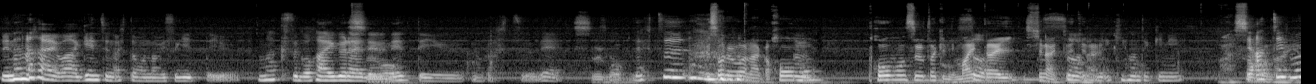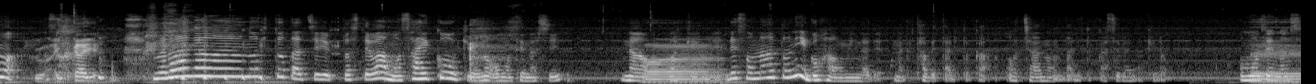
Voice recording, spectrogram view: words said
で7杯は現地の人も飲みすぎっていう。マックス5杯ぐらいだよねっていうのが普通で。すごい。で普通。でそれはなんか 訪問、うん。訪問するときに毎回しないとそいうけない。だね。基本的に。ああっちも一回。村側の人たちとしてはもう最高級のおもてなしなわけよあー。ねでその後にご飯をみんなでなんか食べたりとかお茶飲んだりとかするんだけど。おもてなし、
